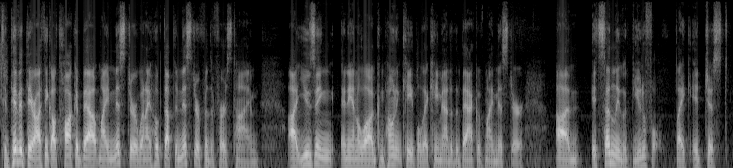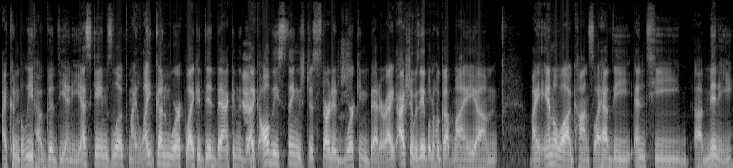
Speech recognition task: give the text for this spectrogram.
to pivot there, I think I'll talk about my MiSTer when I hooked up the MiSTer for the first time, uh, using an analog component cable that came out of the back of my MiSTer. Um, it suddenly looked beautiful like it just i couldn't believe how good the nes games looked. My light gun worked like it did back in the yeah. like all these things just started working better. I actually was able to hook up my um, my Analogue console. I have the nt uh, mini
